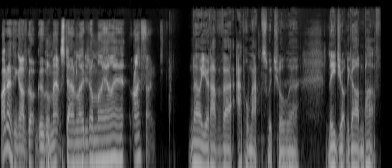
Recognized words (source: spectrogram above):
I don't think I've got Google Maps downloaded on my i- iPhone. No, you'd have uh, Apple Maps, which will uh, lead you up the garden path.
